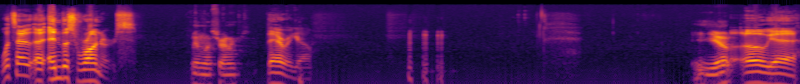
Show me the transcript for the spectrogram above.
what's that? Uh, endless runners. Endless running. There we go. yep. Oh yeah,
